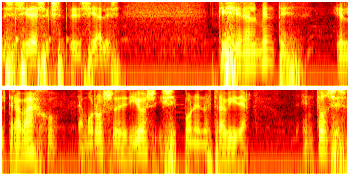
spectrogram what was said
necesidades existenciales que generalmente el trabajo amoroso de Dios y se pone en nuestra vida. Entonces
